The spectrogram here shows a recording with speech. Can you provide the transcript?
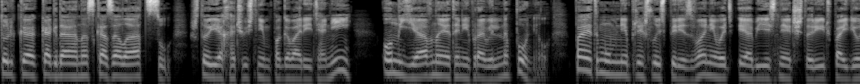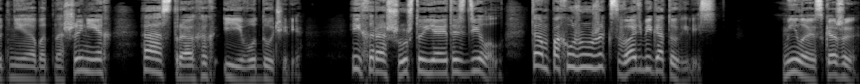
только когда она сказала отцу, что я хочу с ним поговорить о ней, он явно это неправильно понял, поэтому мне пришлось перезванивать и объяснять, что речь пойдет не об отношениях, а о страхах и его дочери. И хорошо, что я это сделал. Там, похоже, уже к свадьбе готовились. «Милая, скажи,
